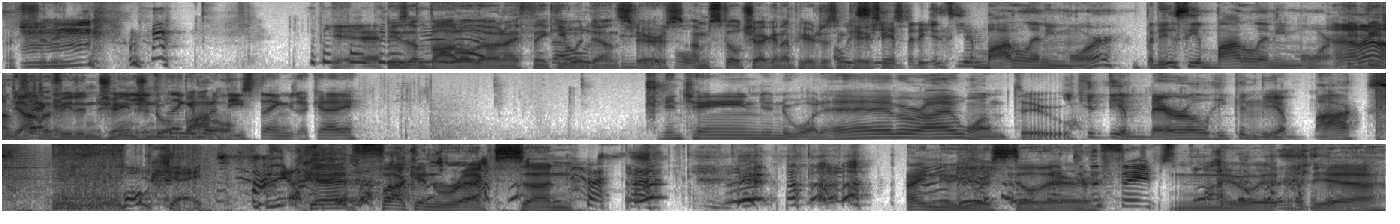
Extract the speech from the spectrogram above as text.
that's shitty. Yeah. He's a bottle though, and I think he went downstairs. beautiful. I'm still checking up here just in Oh, is case he- he's. but is he a bottle anymore? But is he a bottle anymore? He'd don't know, be I'm dumb if he didn't change You into a think bottle. about these things, okay? I can change into whatever I want to. He could be a barrel. He could be a box. Okay. Get fucking wrecked, son. I knew you were still the there. same spot. Knew it. Yeah.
